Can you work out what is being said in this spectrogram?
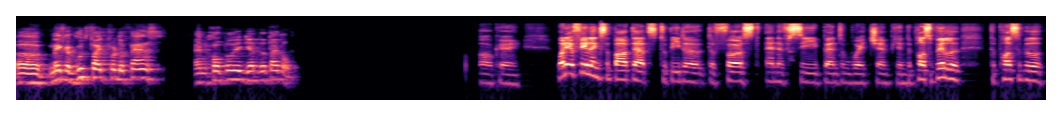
uh, make a good fight for the fans, and hopefully get the title. Okay. What are your feelings about that to be the the first NFC bantamweight champion, the possible the possible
